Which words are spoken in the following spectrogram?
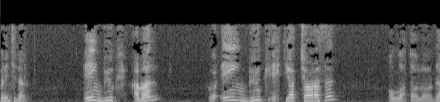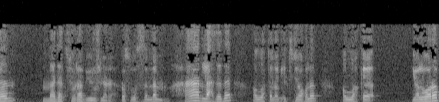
Birinchidan eng buyuk amal va eng buyuk ehtiyot chorasi alloh taolodan madad so'rab yurishlari. Rasululloh sallallohu alayhi vasallam har lahzada alloh taologa iltijo qilib allohga yolvorib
